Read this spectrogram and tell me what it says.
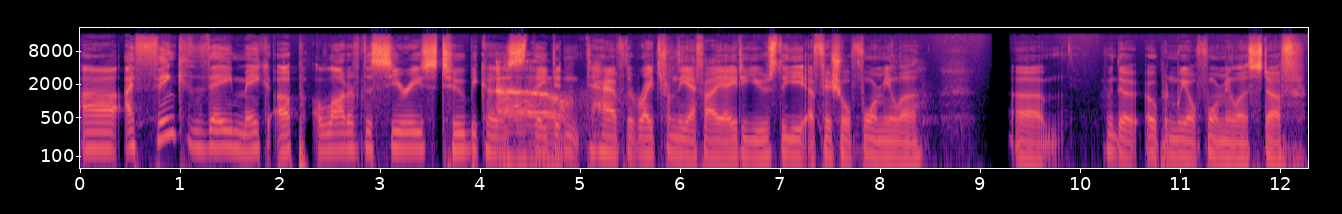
Uh, I think they make up a lot of the series too because they Oh. didn't have the rights from the FIA to use the official Formula, um, the open wheel Formula stuff.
